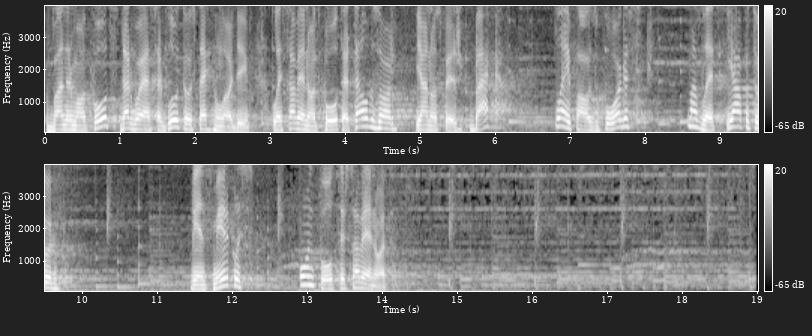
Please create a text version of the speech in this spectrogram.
OneRemote pults darbojas ar Bluetooth tehnoloģiju. Lai savienotu pulti ar televizoru, jānospiež back, play pauze pogas, mazliet jāpatur viens mirklis un pults ir savienota.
